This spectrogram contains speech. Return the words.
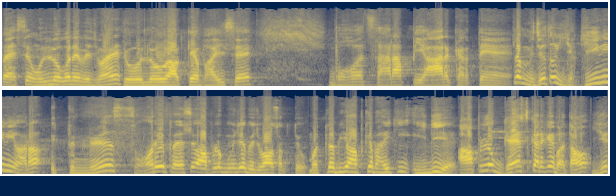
पैसे उन लोगों ने भिजवाए जो लोग आपके भाई से बहुत सारा प्यार करते हैं। मतलब मुझे तो यकीन ही नहीं आ रहा, इतने सारे पैसे आप लोग मुझे भिजवा सकते हो। मतलब ये आपके भाई की ईदी है आप लोग गैस करके बताओ, ये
